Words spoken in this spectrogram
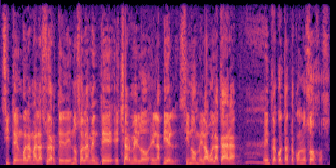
Si tengo la mala suerte de no solamente echármelo en la piel, sino me lavo la cara, entra en contacto con los ojos.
